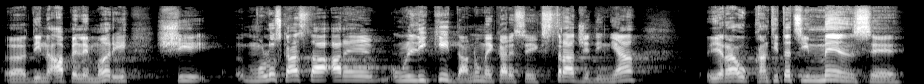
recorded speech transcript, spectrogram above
uh, din apele mării și molusca asta are un lichid anume care se extrage din ea. Erau cantități imense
